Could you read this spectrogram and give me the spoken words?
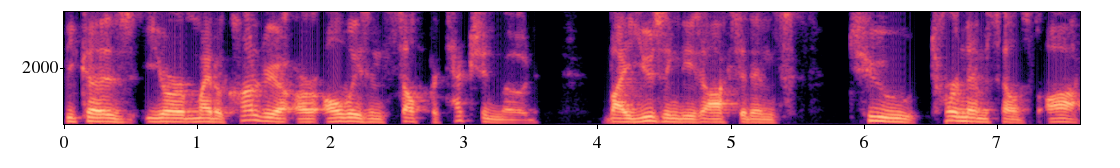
because your mitochondria are always in self protection mode by using these oxidants to turn themselves off,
